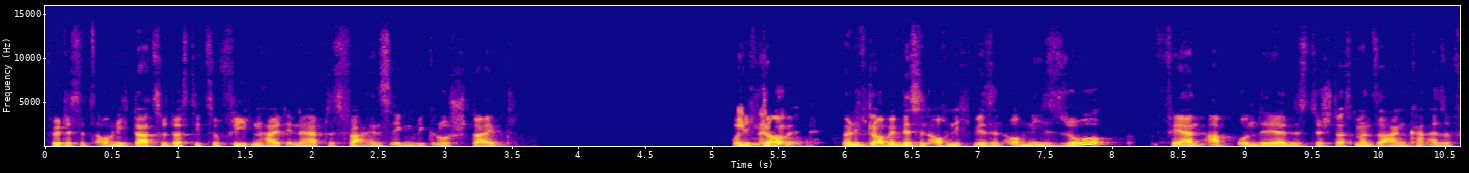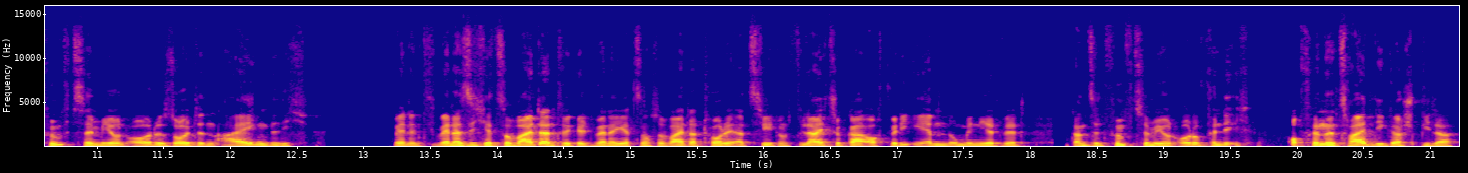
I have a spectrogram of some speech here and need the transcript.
führt es jetzt auch nicht dazu, dass die Zufriedenheit innerhalb des Vereins irgendwie groß steigt. Und ich glaube, und ich glaube, wir sind auch nicht, wir sind auch nicht so fernab unrealistisch, dass man sagen kann, also 15 Millionen Euro sollten eigentlich, wenn, wenn er sich jetzt so weiterentwickelt, wenn er jetzt noch so weiter Tore erzielt und vielleicht sogar auch für die EM nominiert wird, dann sind 15 Millionen Euro, finde ich, auch für einen Zweitligaspieler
